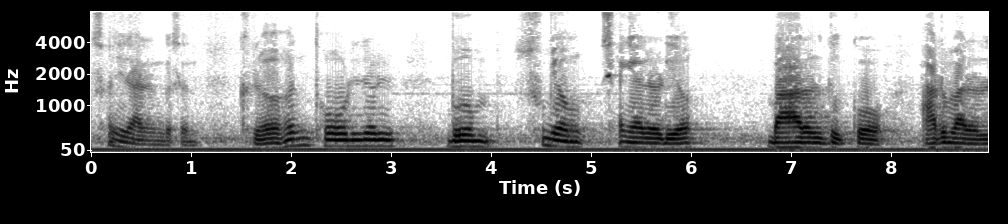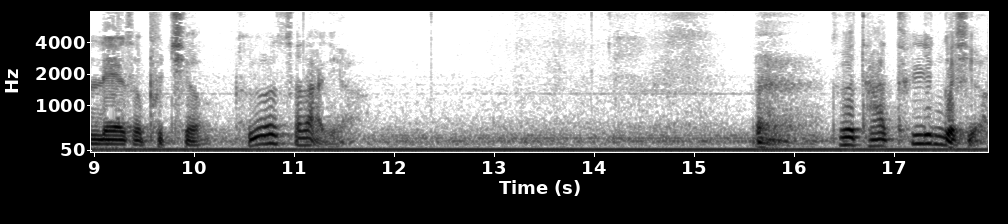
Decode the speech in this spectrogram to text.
선이라는 것은 그러한 도리를 몸 수명 생애를이어 말을 듣고 아르마를 내서 붙여 그것은 아니야. 그거 다 틀린 것이요.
